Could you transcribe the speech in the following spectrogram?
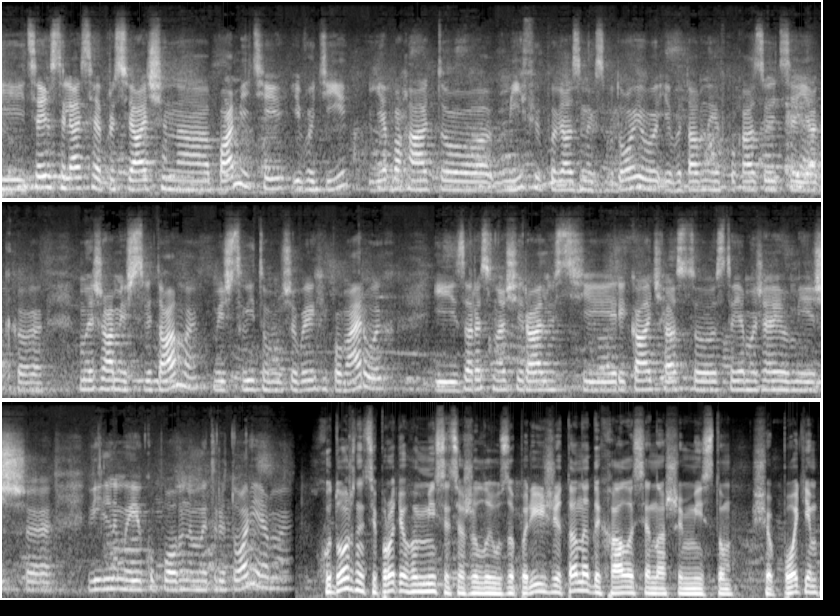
І ця інсталяція присвячена пам'яті і воді. Є багато міфів пов'язаних з водою, і вода в них показується як е, межа між світами, між світом живих і померлих. І зараз в нашій реальності ріка часто стає межею між е, вільними і окупованими територіями. Художниці протягом місяця жили у Запоріжжі та надихалися нашим містом, щоб потім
